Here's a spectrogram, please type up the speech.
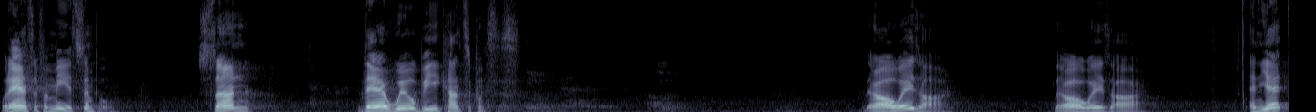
Well, the answer for me is simple Son, there will be consequences. There always are. There always are. And yet,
